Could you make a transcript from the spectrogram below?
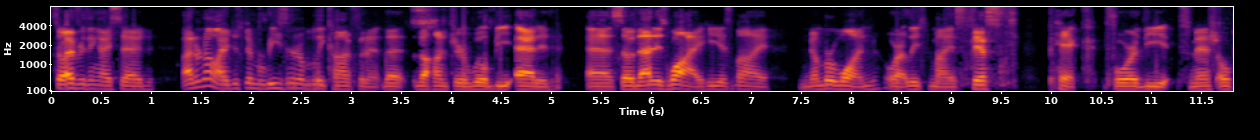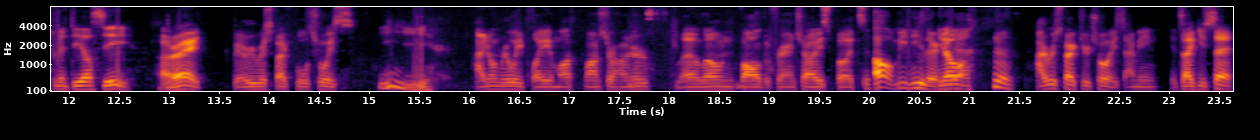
So everything I said I don't know. I just am reasonably confident that the hunter will be added. Uh, so that is why he is my number one, or at least my fifth pick for the Smash Ultimate DLC. All right. Very respectful choice. Eee. I don't really play Mon- Monster Hunter, let alone follow the franchise, but Oh, me neither. You know- Yeah. I respect your choice. I mean, it's like you said,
